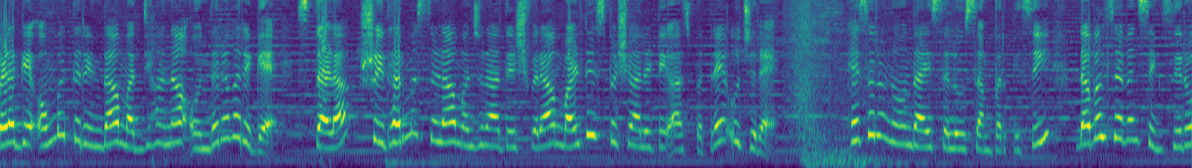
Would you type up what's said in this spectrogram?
ಬೆಳಗ್ಗೆ ಒಂಬತ್ತರಿಂದ ಮಧ್ಯಾಹ್ನ ಒಂದರವರೆಗೆ. ಸ್ಥಳ ಶ್ರೀ ಧರ್ಮಸ್ಥಳ ಮಂಜುನಾಥೇಶ್ವರ ಮಲ್ಟಿ ಸ್ಪೆಷಾಲಿಟಿ ಆಸ್ಪತ್ರೆ, ಉಜಿರೆ. ಹೆಸರು ನೋಂದಾಯಿಸಲು ಸಂಪರ್ಕಿಸಿ double seven six zero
